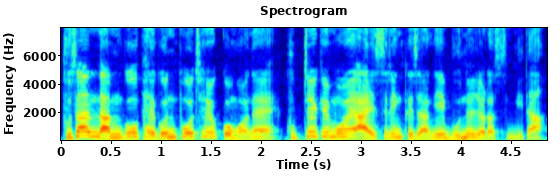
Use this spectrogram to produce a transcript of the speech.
부산 남구 백운포 체육공원에 국제 규모의 아이스링크장이 문을 열었습니다.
